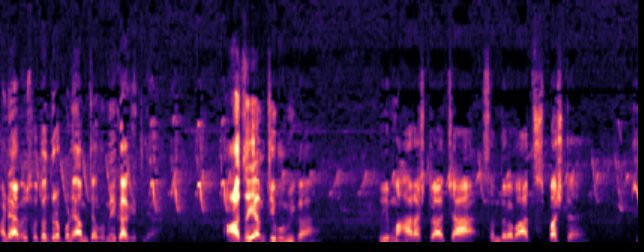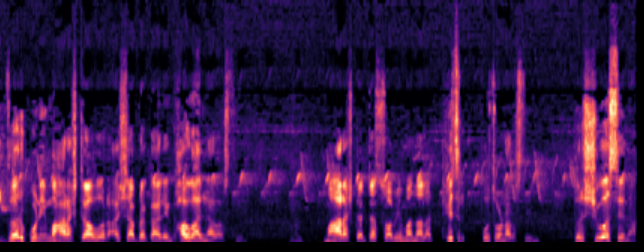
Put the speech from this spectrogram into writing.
आणि आम्ही स्वतंत्रपणे आमच्या भूमिका घेतल्या. आजही आमची भूमिका ही महाराष्ट्राच्या संदर्भात स्पष्ट आहे. जर कोणी महाराष्ट्रावर अशा प्रकारे घाव घालणार असतील महाराष्ट्राच्या स्वाभिमानाला ठेच पोचवणार असतील तर शिवसेना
